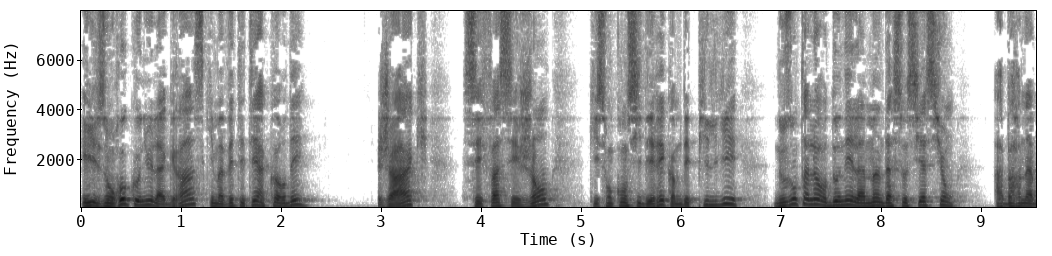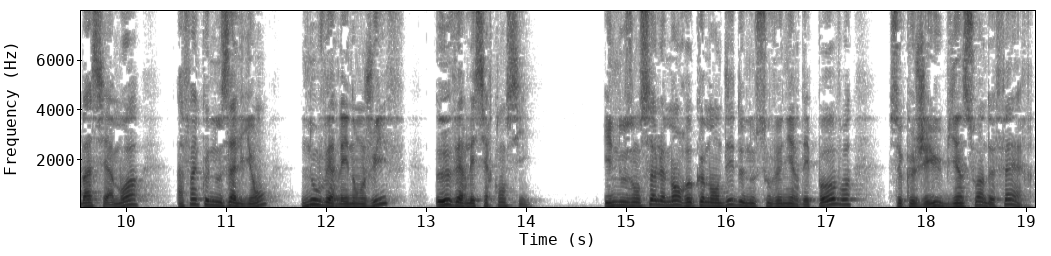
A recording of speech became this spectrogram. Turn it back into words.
et ils ont reconnu la grâce qui m'avait été accordée. Jacques, Céphas et Jean, qui sont considérés comme des piliers, nous ont alors donné la main d'association, à Barnabas et à moi, afin que nous allions, nous vers les non-juifs, eux vers les circoncis. Ils nous ont seulement recommandé de nous souvenir des pauvres, ce que j'ai eu bien soin de faire.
